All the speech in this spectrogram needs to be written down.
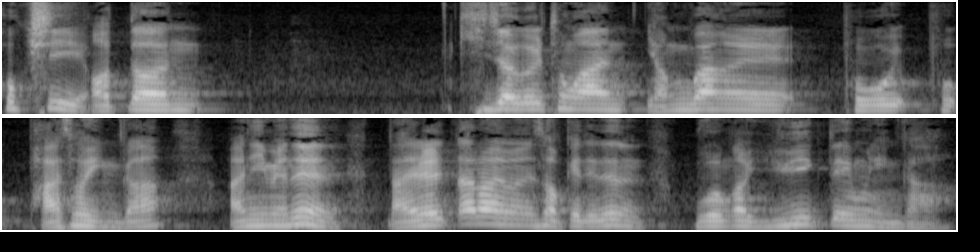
혹시 어떤 기적을 통한 영광을 보고 봐서인가? 아니면은 나를 따라오면서 얻게 되는 무언가 유익 때문인가?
